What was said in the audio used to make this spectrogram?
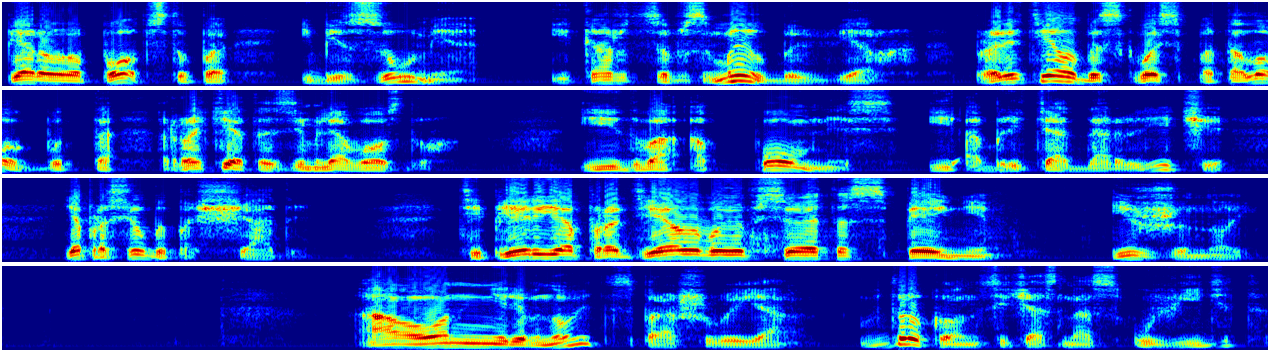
первого подступа и безумия, и, кажется, взмыл бы вверх, пролетел бы сквозь потолок, будто ракета земля-воздух. И, едва опомнясь и обретя дар речи, я просил бы пощады. Теперь я проделываю все это с Пенни и с женой. «А он не ревнует?» — спрашиваю я. Вдруг он сейчас нас увидит?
